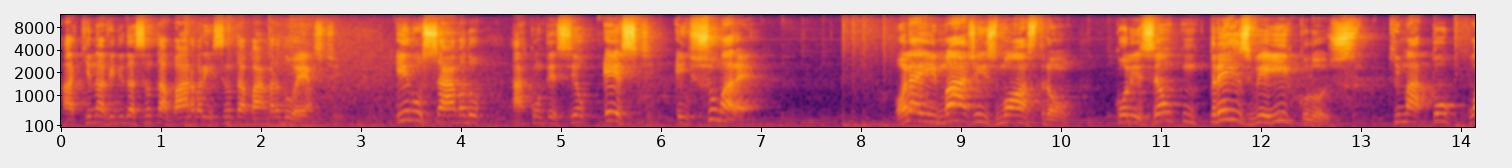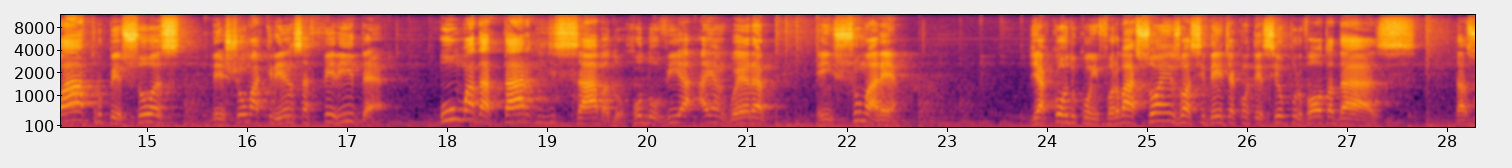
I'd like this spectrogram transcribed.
aqui na Avenida Santa Bárbara, em Santa Bárbara do Oeste. E no sábado aconteceu este, em Sumaré. Olha aí, imagens mostram colisão com três veículos que matou quatro pessoas, deixou uma criança ferida. Uma da tarde de sábado, rodovia Ayanguera, em Sumaré. De acordo com informações, o acidente aconteceu por volta das das,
